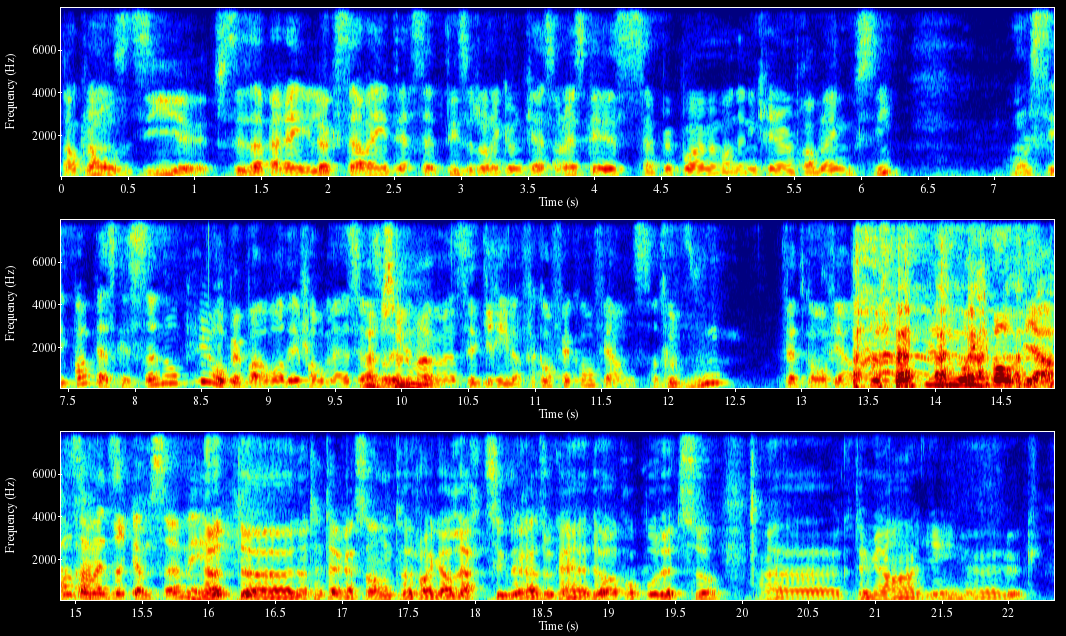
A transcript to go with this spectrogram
Donc là, on se dit, euh, tous ces appareils-là qui servent à intercepter ce genre de communication-là, est-ce que ça peut pas à un moment donné créer un problème aussi? On le sait pas parce que ça non plus, on peut pas avoir d'informations Absolument. sur les cette grille-là. Fait qu'on fait confiance. Entre vous, faites confiance. Moi, je fais plus ou moins confiance, on va le dire comme ça, mais... Note, euh, note intéressante, je regarde l'article de Radio-Canada à propos de ça, euh, que tu as mis en lien, euh, Luc.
